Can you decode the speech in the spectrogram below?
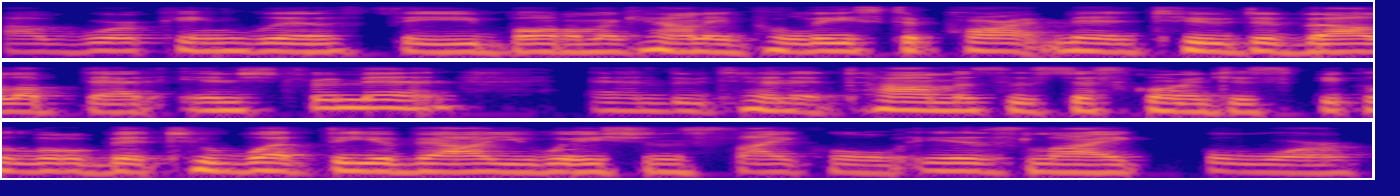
uh, working with the Baltimore County Police Department to develop that instrument. And Lieutenant Thomas is just going to speak a little bit to what the evaluation cycle is like for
